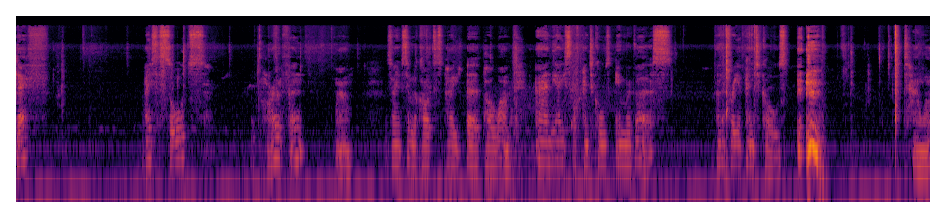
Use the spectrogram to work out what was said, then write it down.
Death. Ace of Swords. Hierophant. Wow. So similar cards as page, uh, pile 1. And the Ace of Pentacles in reverse. And the Three of Pentacles. Tower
